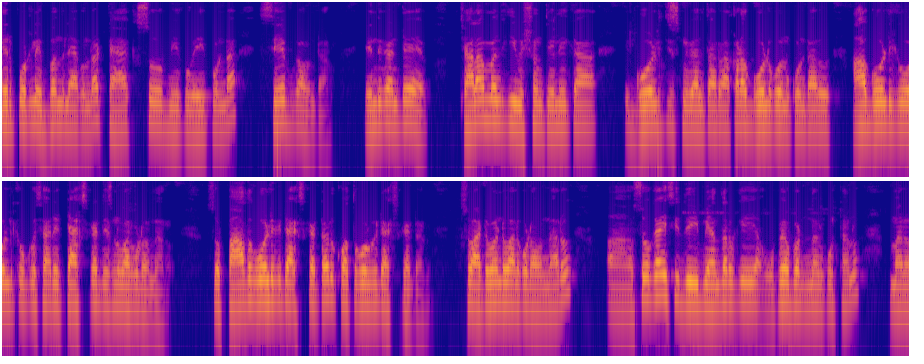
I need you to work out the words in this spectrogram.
ఎయిర్పోర్ట్లో ఇబ్బంది లేకుండా ట్యాక్స్ మీకు వేయకుండా సేఫ్గా ఉంటారు. ఎందుకంటే చాలామందికి ఈ విషయం తెలియక గోల్డ్ తీసుకుని వెళ్తారు అక్కడ గోల్డ్ కొనుక్కుంటారు. ఆ గోల్డ్కి గోల్డ్కి ఒకసారి ట్యాక్స్ కట్టేసిన వాళ్ళు కూడా ఉన్నారు. సో పాత గోల్డ్కి ట్యాక్స్ కట్టారు కొత్త గోల్డ్కి ట్యాక్స్ కట్టారు. సో అటువంటి వాళ్ళు కూడా ఉన్నారు. సో గైస్ ఇది మీ అందరికీ ఉపయోగపడుతుంది అనుకుంటున్నాను మనం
